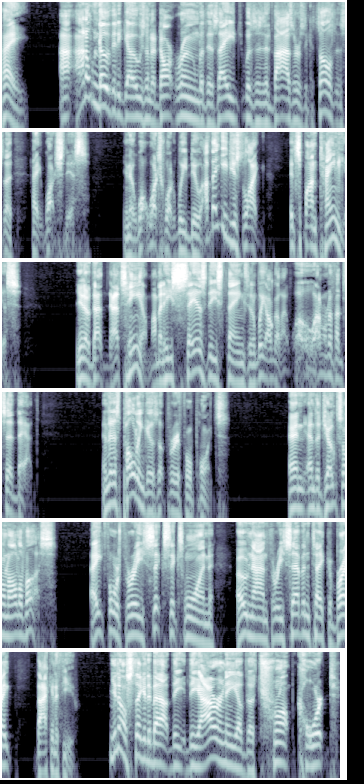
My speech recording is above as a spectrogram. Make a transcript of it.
Hey, I, I don't know that he goes in a dark room with his age, with his advisors and consultants and says, "Hey, watch this. You know, watch what we do." I think he just like it's spontaneous. You know that that's him. I mean, he says these things, and we all go like, "Whoa, I don't know if I'd said that." And then his polling goes up three or four points, and and the joke's on all of us. 843-661-0937. Take a break. Back in a few. You know, I was thinking about the the irony of the Trump court.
